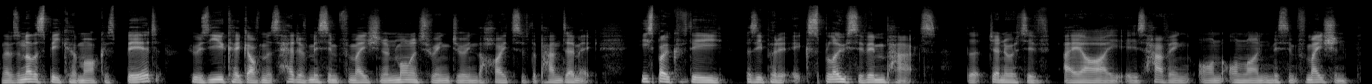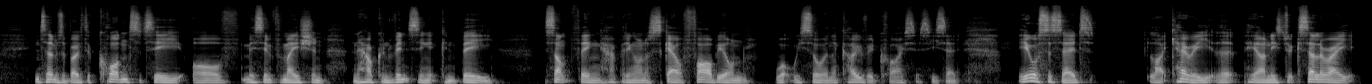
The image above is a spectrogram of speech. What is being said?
There was another speaker, Marcus Beard, who is the UK government's head of misinformation and monitoring during the height of the pandemic. He spoke of the, as he put it, explosive impacts that generative AI is having on online misinformation in terms of both the quantity of misinformation and how convincing it can be. Something happening on a scale far beyond what we saw in the COVID crisis, he said. He also said, like Kerry, that PR needs to accelerate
